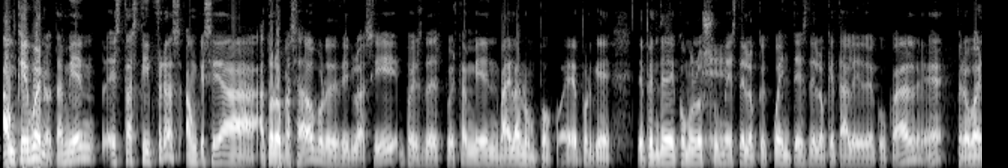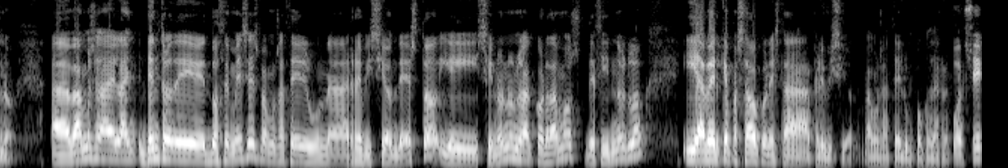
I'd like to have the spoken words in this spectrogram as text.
aunque bueno, también estas cifras, aunque sea a toro pasado, por decirlo así, pues después también bailan un poco, ¿eh? porque depende de cómo lo sumes, de lo que cuentes, de lo que tal de Cocal, ¿eh? pero bueno, ah, vamos a dentro de 12 meses vamos a hacer una revisión de esto y, si no nos acordamos, decídnoslo y a ver qué ha pasado con esta previsión. Vamos a hacer un poco de repaso. Pues sí.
